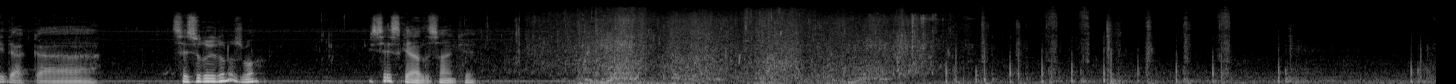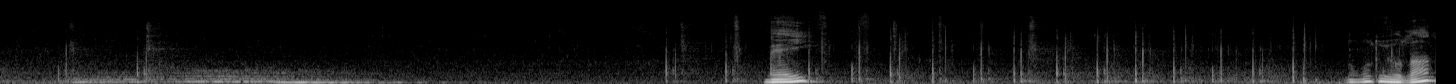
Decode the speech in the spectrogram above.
Bir dakika. Sesi duydunuz mu? Bir ses geldi sanki. Ney? Ne oluyor lan?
